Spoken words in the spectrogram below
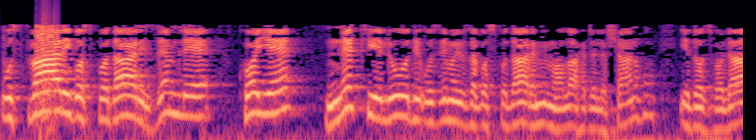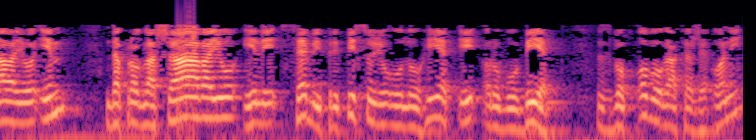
u stvari gospodari zemlje koje neki ljudi uzimaju za gospodare mimo Allaha Đelešanuhu i dozvoljavaju im da proglašavaju ili sebi pripisuju uluhijet i rububijet. Zbog ovoga, kaže oni,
